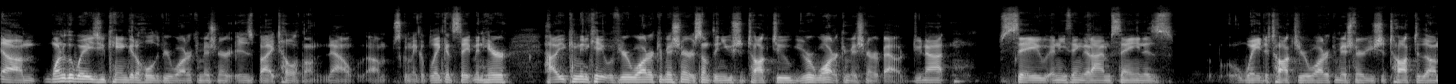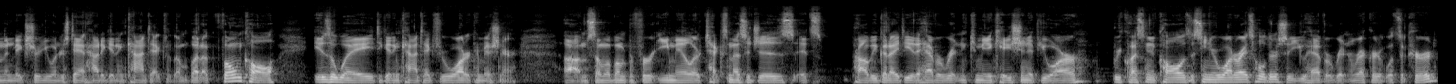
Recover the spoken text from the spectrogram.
um, one of the ways you can get a hold of your water commissioner is by telephone. Now, I'm just going to make a blanket statement here. How you communicate with your water commissioner is something you should talk to your water commissioner about. Do not say anything that I'm saying is way to talk to your water commissioner, you should talk to them and make sure you understand how to get in contact with them. But a phone call is a way to get in contact with your water commissioner. Um, some of them prefer email or text messages. It's probably a good idea to have a written communication if you are requesting a call as a senior water rights holder, so you have a written record of what's occurred.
